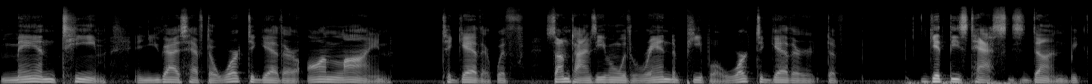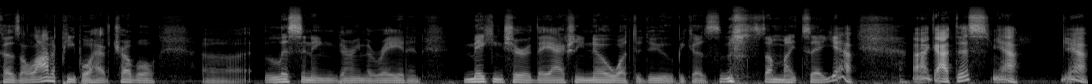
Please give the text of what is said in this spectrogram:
man team. And you guys have to work together online, together with sometimes even with random people, work together to get these tasks done because a lot of people have trouble uh, listening during the raid and making sure they actually know what to do because some might say, Yeah, I got this. Yeah, yeah.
